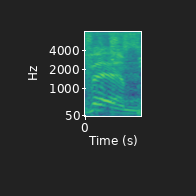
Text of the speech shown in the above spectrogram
ZFM.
